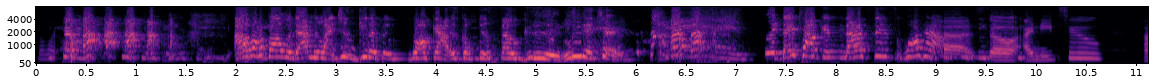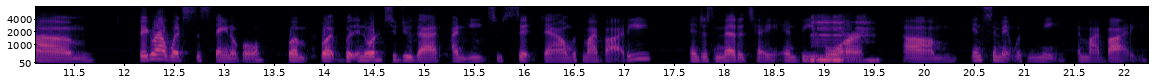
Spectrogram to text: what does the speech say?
Like, oh. I was on the phone with Diamond, like, just get up and walk out. It's gonna feel so good. Leave that church. Yes. if they talking nonsense, walk out. Uh, so I need to um, figure out what's sustainable. But but but in order to do that, I need to sit down with my body and just meditate and be mm-hmm. more um, intimate with me and my body,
